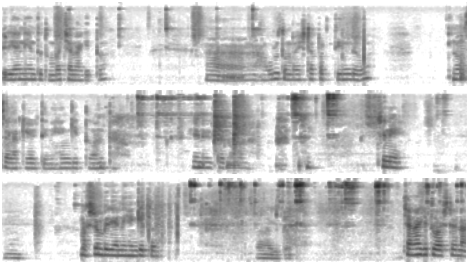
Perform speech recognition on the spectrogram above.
ಬಿರಿಯಾನಿ ಅಂತೂ ತುಂಬ ಚೆನ್ನಾಗಿತ್ತು. ಅವರು ತುಂಬ ಇಷ್ಟಪಟ್ಟು ತಿಂದರು ಇನ್ನೊಂದು ಸಲ ಕೇಳ್ತೀನಿ ಹೆಂಗಿತ್ತು ಅಂತ. ಏನು ಹೇಳ್ತಾರೆ ನೋಡೋಣ. ಚಿನಿ ಮಶ್ರೂಮ್ ಬಿರಿಯಾನಿ ಹೆಂಗಿತ್ತು? ಚೆನ್ನಾಗಿತ್ತು. ಚೆನ್ನಾಗಿತ್ತು ಅಷ್ಟೇನಾ?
